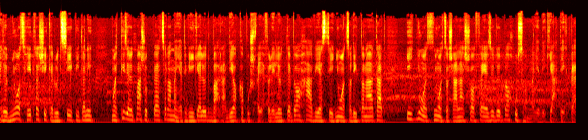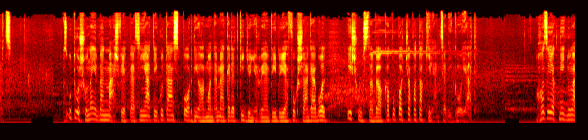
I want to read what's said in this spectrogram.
Előbb 8 hétre sikerült szépíteni, majd 15 másodperccel a negyed vég előtt Bárándi a kapus feje felé lőtte be a HVSC 8. találtát, így 8-8-as állással fejeződött be a 24. játékperc. Az utolsó negyedben másfél percnyi játék után Sporni Armand emelkedett ki gyönyörűen védője fogságából, és húzta be a kapupa csapata 9. gólját. A hazaiak 4 0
